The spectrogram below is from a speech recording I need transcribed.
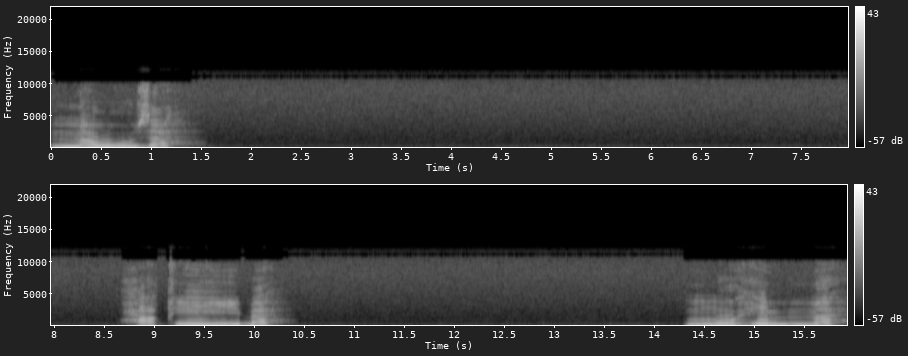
موزة. حقيبة. مهمة.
